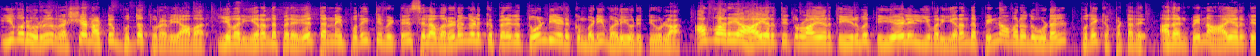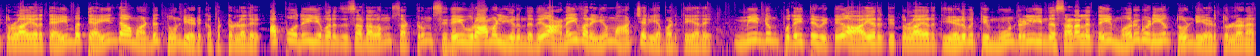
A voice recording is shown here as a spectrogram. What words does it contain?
இவர் ஒரு ரஷ்ய நாட்டு புத்த துறவியாவார். இவர் இறந்த பிறகு தன்னை புதைத்துவிட்டு சில வருடங்களுக்கு பிறகு தோண்டி எடுக்கும்படி வலியுறுத்தியுள்ளார். அவ்வாறே ஆயிரத்தி தொள்ளாயிரத்தி இருபத்தி ஏழில் இவர் இறந்த பின் அவரது உடல் புதைக்கப்பட்டது. அதன் பின் ஆயிரத்தி தொள்ளாயிரத்தி ஐம்பத்தி ஐந்தாம் ஆண்டு தோண்டி எடுக்கப்பட்டுள்ளது. அப்போது இவரது சடலம் சற்றும் சிதைவுறாமல் இருந்தது அனைவரையும் ஆச்சரியப்படுத்தியது. மீண்டும் புதைத்துவிட்டு ஆயிரத்தி தொள்ளாயிரத்தி எழுபத்தி மூன்றில் இந்த சடலத்தை மறுபடியும் தோண்டி எடுத்துள்ளனர்.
